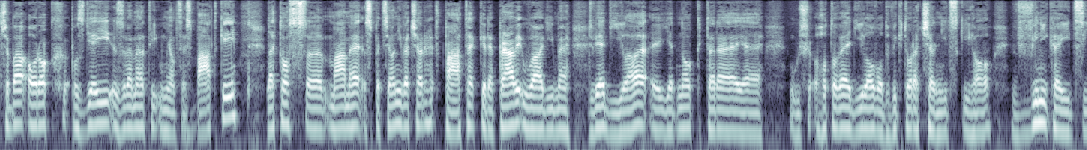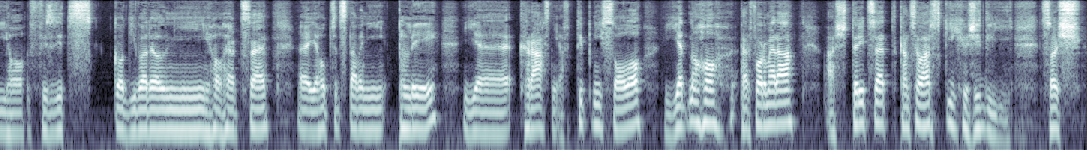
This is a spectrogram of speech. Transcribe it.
Třeba o rok později zveme ty umělce zpátky. Letos eh, máme speciální večer v pátek, kde právě uvádíme dvě díla. Jedno, které je už hotové dílo od Viktora Černického, vynikajícího fyzického divadelního herce. Eh, jeho představení Ply je krásný a vtipný solo jednoho performera a 40 kancelářských židlí, což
